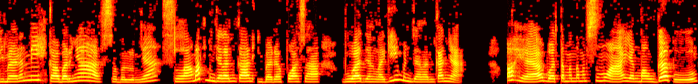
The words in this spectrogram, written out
Gimana nih kabarnya? Sebelumnya, selamat menjalankan ibadah puasa buat yang lagi menjalankannya. Oh ya, buat teman-teman semua yang mau gabung,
